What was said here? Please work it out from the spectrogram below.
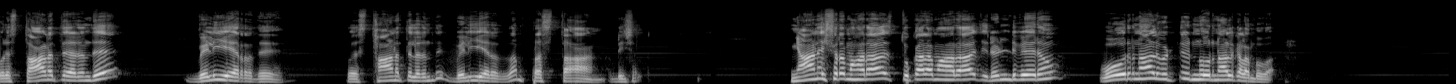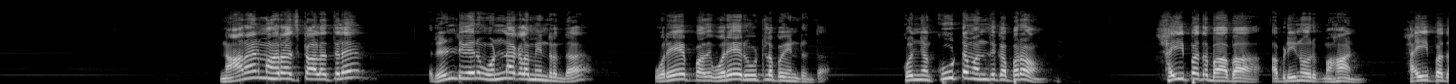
ஒரு ஸ்தானத்திலிருந்து வெளியேறது. ஒரு ஸ்தானத்திலிருந்து வெளியேறது தான் பிரஸ்தான் அப்படின்னு சொல்லிட்டு ஞானேஸ்வர மகாராஜ் துக்கார மகாராஜ் ரெண்டு பேரும் ஒரு நாள் விட்டு இன்னொரு நாள் கிளம்புவா. நாராயண் மகாராஜ் காலத்தில் ரெண்டு பேரும் ஒன்றா கிளம்பின்னு இருந்தா ஒரே ப ஒரே ரூட்டில் போயின்னு இருந்தா கொஞ்சம் கூட்டம் வந்ததுக்கப்புறம் ஹைபத பாபா அப்படின்னு ஒரு மகான் ஹைபத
